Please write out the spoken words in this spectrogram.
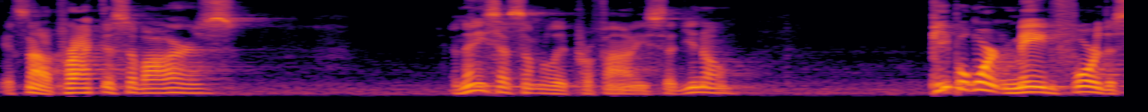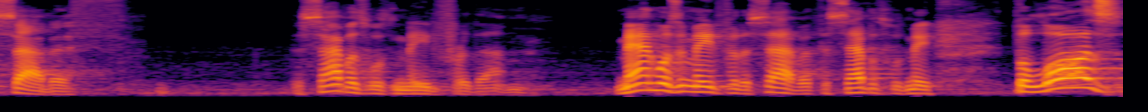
It's not a practice of ours. And then he said something really profound. He said, You know, people weren't made for the Sabbath, the Sabbath was made for them. Man wasn't made for the Sabbath, the Sabbath was made. The laws,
